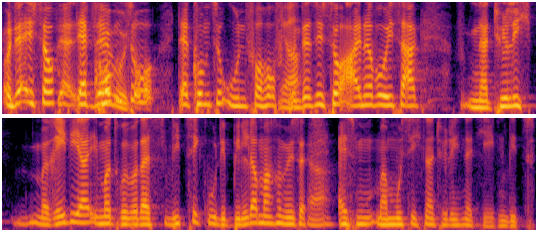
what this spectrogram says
Und der ist so, Sehr- der sehr kommt gut. so, der kommt so unverhofft. Ja. Und das ist so einer, wo ich sage, natürlich, man redet ja immer drüber, dass Witze gute Bilder machen müssen. Ja. Es, man muss sich natürlich nicht jeden Witz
